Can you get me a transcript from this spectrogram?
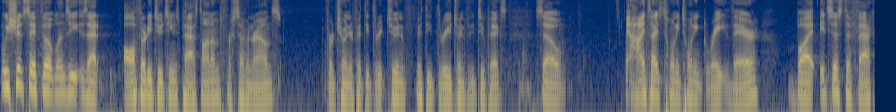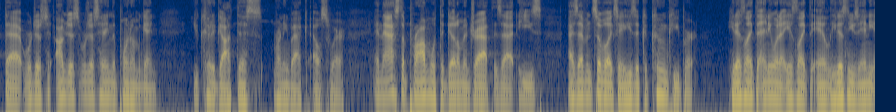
we should say Phillip Lindsay is that all 32 teams passed on him for seven rounds for 253, 253, 252 picks. So hindsight's 2020 great there, but it's just the fact that we're just I'm just we're just hitting the point home again. You could have got this running back elsewhere. And that's the problem with the Gettleman draft is that he's as Evan Silva likes to say, he's a cocoon keeper. He doesn't like the anyone. He doesn't like the. He doesn't use any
